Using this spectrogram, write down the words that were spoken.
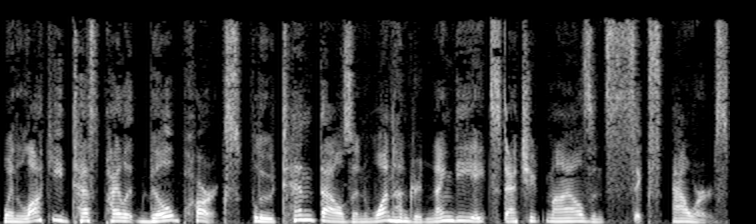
when Lockheed test pilot Bill Parks flew 10,198 statute miles in six hours.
